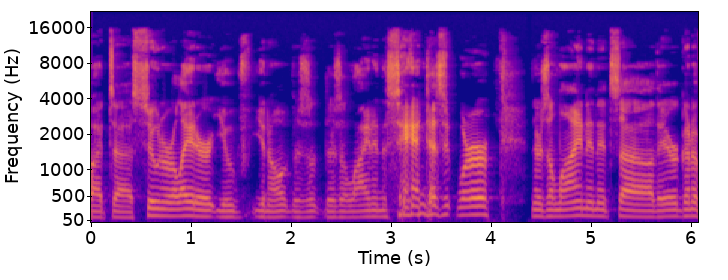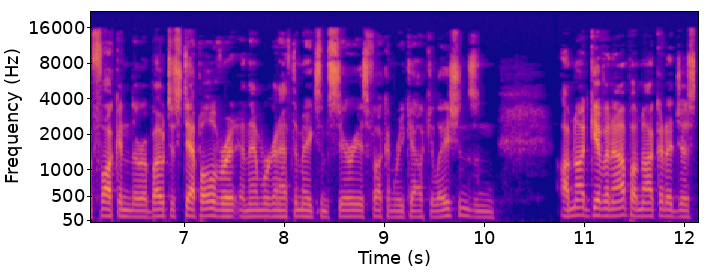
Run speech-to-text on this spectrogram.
But uh, sooner or later, you've you know there's a there's a line in the sand, as it were. There's a line, and it's uh they're gonna fucking they're about to step over it, and then we're gonna have to make some serious fucking recalculations. And I'm not giving up. I'm not gonna just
